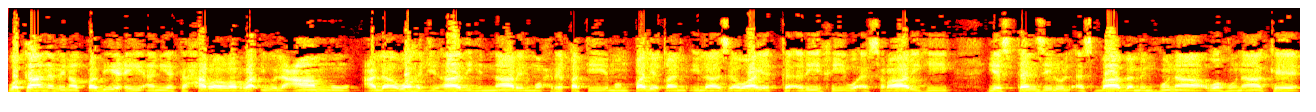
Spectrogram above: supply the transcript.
وكان من الطبيعي أن يتحرر الرأي العام على وهج هذه النار المحرقة منطلقا إلى زوايا التأريخ وأسراره يستنزل الأسباب من هنا وهناك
